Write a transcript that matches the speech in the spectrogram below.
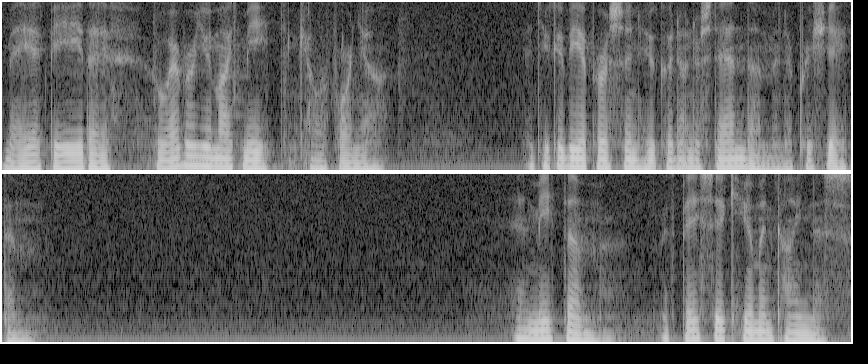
May it be that if whoever you might meet in California, that you could be a person who could understand them and appreciate them. And meet them with basic human kindness.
